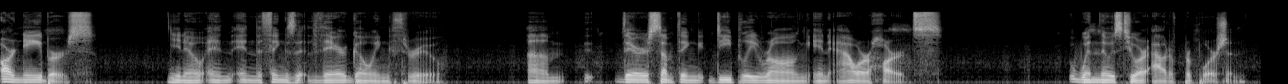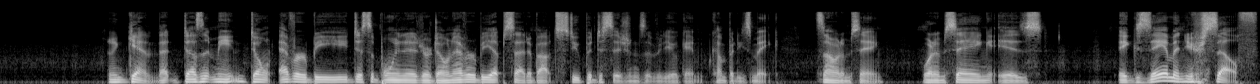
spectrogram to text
our neighbors you know and and the things that they're going through um there is something deeply wrong in our hearts when those two are out of proportion. And again that doesn't mean don't ever be disappointed or don't ever be upset about stupid decisions that video game companies make. That's not what i'm saying. What i'm saying is examine yourself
